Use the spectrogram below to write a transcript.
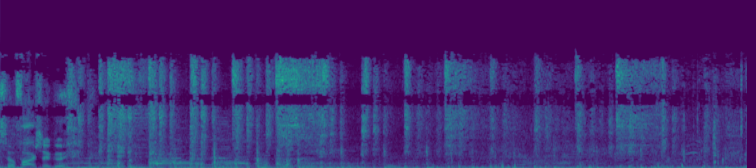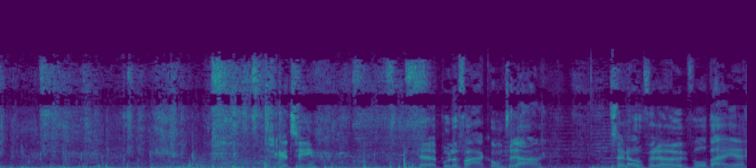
So far so good. Als je kunt zien, de boulevard komt eraan. We zijn over de heuvel bij uh,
